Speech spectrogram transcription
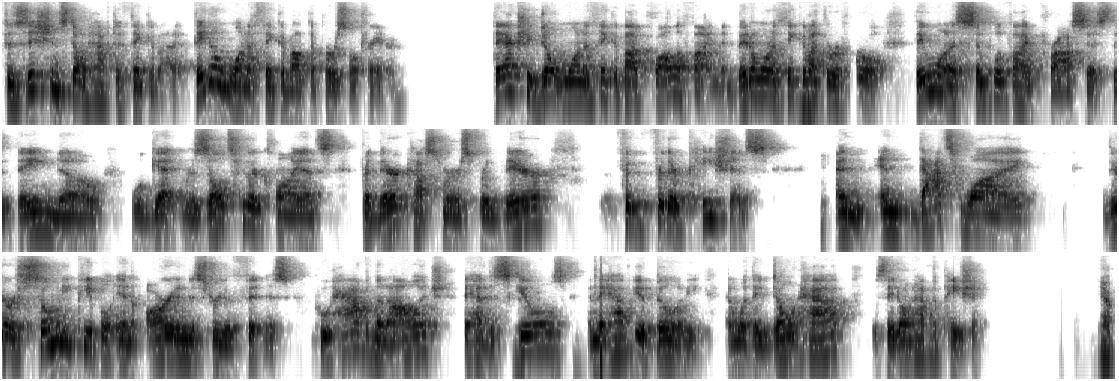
physicians don't have to think about it. They don't want to think about the personal trainer they actually don't want to think about qualifying them. They don't want to think about the referral. They want a simplified process that they know will get results for their clients, for their customers, for their for, for their patients. And, and that's why there are so many people in our industry of fitness who have the knowledge, they have the skills, and they have the ability. And what they don't have is they don't have the patient. Yep.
